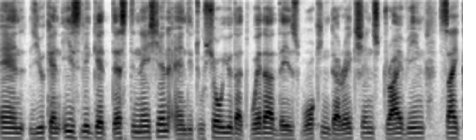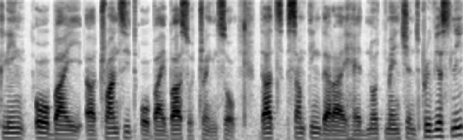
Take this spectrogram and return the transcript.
and you can easily get destination and it will show you that whether there is walking directions driving cycling or by uh, transit or by bus or train. So that's something that i had not mentioned previously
